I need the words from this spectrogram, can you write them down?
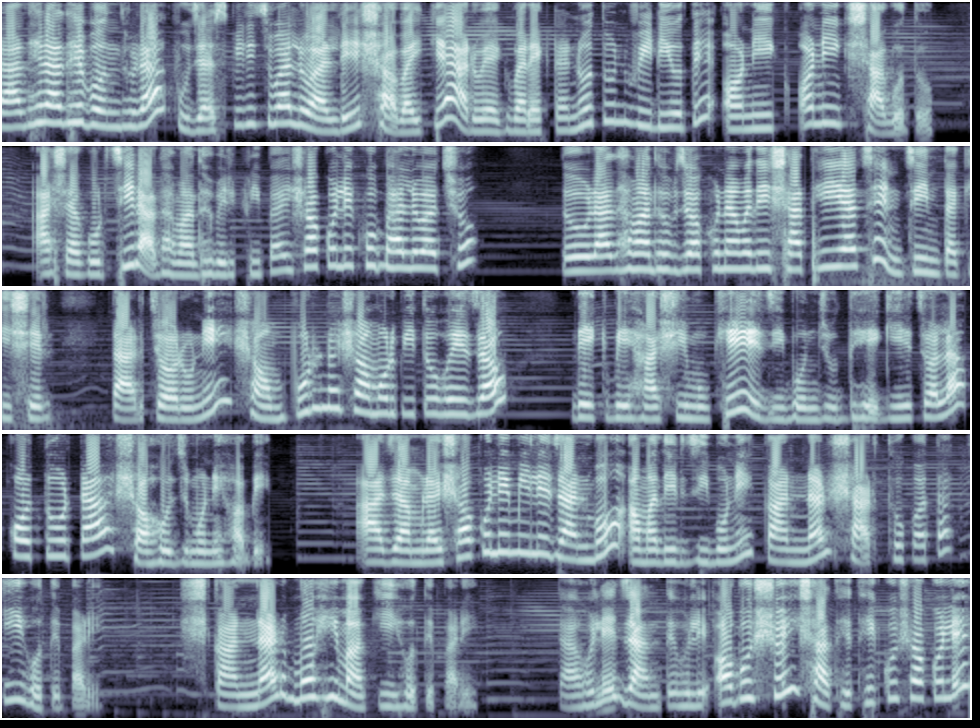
রাধে রাধে বন্ধুরা, পূজা স্পিরিচুয়াল ওয়ার্ল্ডে সবাইকে আরও একবার একটা নতুন ভিডিওতে অনেক অনেক স্বাগত। আশা করছি রাধা মাধবের কৃপায় সকলে খুব ভালো আছো। তো রাধা মাধব যখন আমাদের সাথেই আছেন, চিন্তা কিসের? তার চরণে সম্পূর্ণ সমর্পিত হয়ে যাও। দেখবে হাসি মুখে জীবন যুদ্ধে এগিয়ে চলা কতটা সহজ মনে হবে। আজ আমরা সকলে মিলে জানব আমাদের জীবনে কান্নার সার্থকতা কি হতে পারে। কান্নার মহিমা কি হতে পারে? তাহলে জানতে হলে অবশ্যই সাথে থেকো সকলে।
